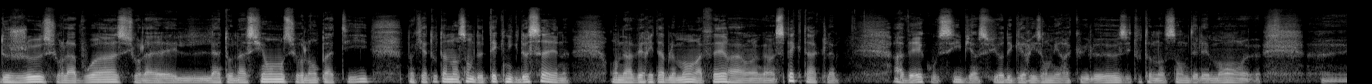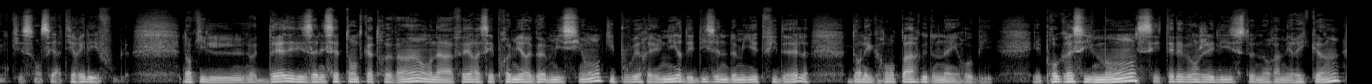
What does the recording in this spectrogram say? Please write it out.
de jeux sur la voix, sur l'intonation, sur l'empathie donc il y a tout un ensemble de techniques de scène. On a véritablement affaire à un, spectacle, avec aussi bien sûr des guérisons miraculeuses et tout un ensemble d'éléments euh, euh, qui est censé attirer les foules. Donc dès les années 70-80, on a affaire à ces premières missions qui pouvaient réunir des dizaines de milliers de fidèles dans les grands parcs de Nairobi. Et progressivement, ces télévangélistes nord-américains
